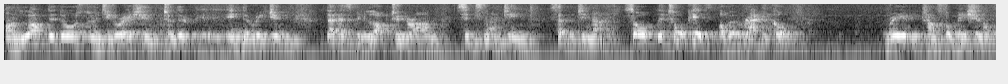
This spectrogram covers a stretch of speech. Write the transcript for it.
unlock the doors to integration to the, in the region that has been locked to Iran since 1979. So the talk is of a radical, really transformational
